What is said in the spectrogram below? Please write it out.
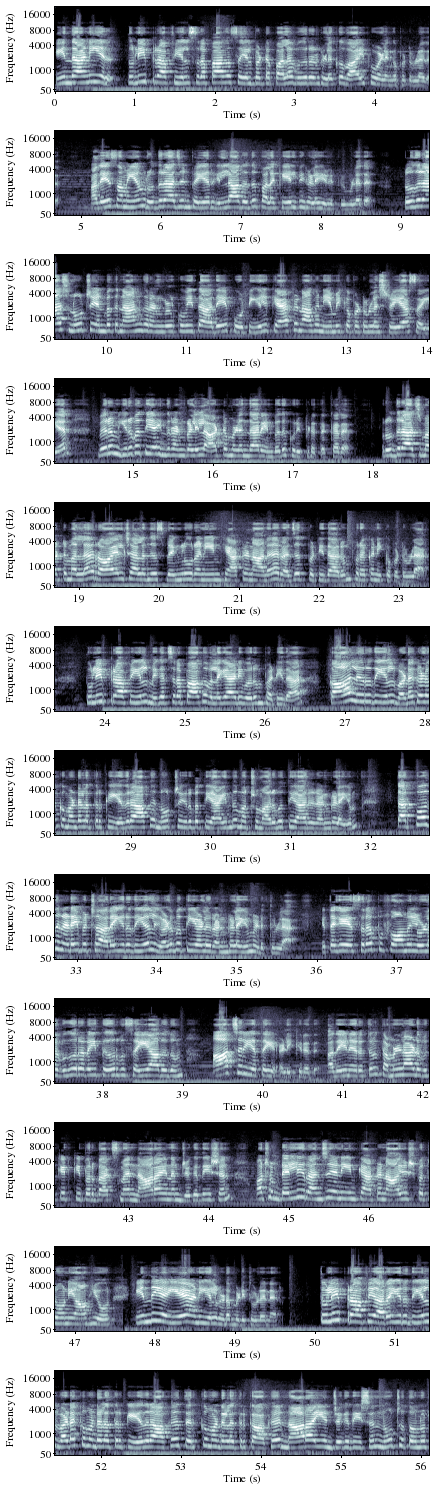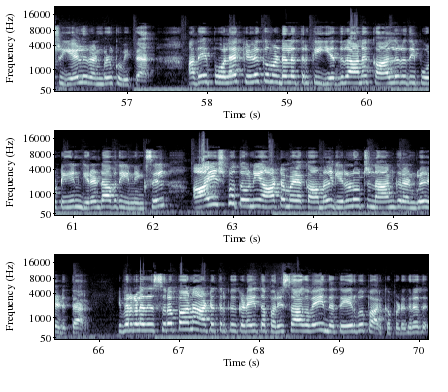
இந்த அணியில் துலீப் டிராஃபியில் சிறப்பாக செயல்பட்ட பல வீரர்களுக்கு வாய்ப்பு வழங்கப்பட்டுள்ளது. அதே சமயம் ருதுராஜின் பெயர் இல்லாதது பல கேள்விகளை எழுப்பியுள்ளது. ருதுராஜ் நூற்றி எண்பத்தி நான்கு ரன்கள் குவித்த அதே போட்டியில் கேப்டனாக நியமிக்கப்பட்டுள்ள ஸ்ரேயாஸ் ஐயர் வெறும் இருபத்தி ஐந்து ரன்களில் ஆட்டமிழந்தார் என்பது குறிப்பிடத்தக்கது. ருத்ராஜ் மட்டுமல்ல ராயல் சேலஞ்சர்ஸ் பெங்களூர் அணியின் கேப்டனான ரஜத் பட்டிதாரும் புறக்கணிக்கப்பட்டுள்ளார். துலீப் டிராஃபியில் மிகச்சிறப்பாக விளையாடி வரும் பட்டிதார் கால் இறுதியில் வடகிழக்கு மண்டலத்திற்கு எதிராக நூற்று இருபத்தி ஐந்து மற்றும் அறுபத்தி ஆறு ரன்களையும் தற்போது நடைபெற்ற அரையிறுதியில் எழுபத்தி ஏழு ரன்களையும் எடுத்துள்ளார். இத்தகைய சிறப்பு ஃபார்மில் உள்ள வீரரை தேர்வு செய்யாததும் ஆச்சரியத்தை அளிக்கிறது. அதே நேரத்தில் Tamil Nadu wicket keeper batsman Narayanan Jagadeesan மற்றும் டெல்லி ரஞ்சி அணியின் கேப்டன் ஆயுஷ் பட்டோனி ஆகியோர் இந்திய ஏ அணியில் இடம் பிடித்துள்ளனர். துலீப் டிராபி அரையிறுதியில் வடக்கு மண்டலத்திற்கு எதிராக தெற்கு மண்டலத்திற்காக நாராயண் ஜெகதீஷன் நூற்று தொன்னூற்றி ஏழு ரன்கள் குவித்தார். அதேபோல கிழக்கு மண்டலத்திற்கு எதிரான காலிறுதிப் போட்டியின் இரண்டாவது இன்னிங்ஸில் ஆயுஷ் பத்தோனி ஆட்டமிழக்காமல் இருநூற்று நான்கு ரன்கள் எடுத்தார். இவர்களது சிறப்பான ஆட்டத்திற்கு கிடைத்த பரிசாகவே இந்த தேர்வு பார்க்கப்படுகிறது.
